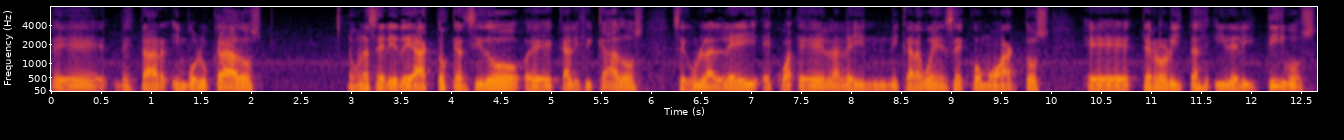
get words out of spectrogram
eh, de estar involucrados una serie de actos que han sido eh, calificados según la ley eh, la ley nicaragüense como actos eh, terroristas y delictivos.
